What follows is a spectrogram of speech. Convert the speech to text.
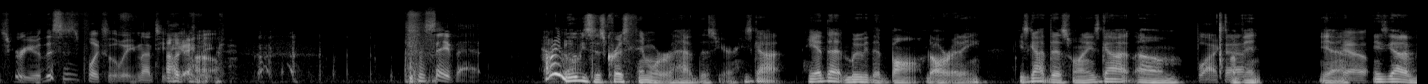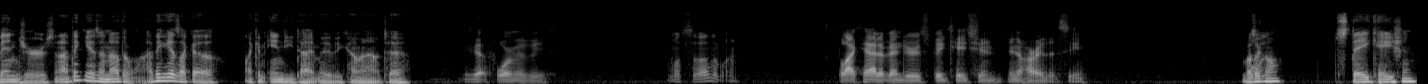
screw you. This is flicks of the week, not TV Okay. of the week. Save that. How many movies does Chris Hemsworth have this year? He's got he had that movie that bombed already. He's got this one. He's got um, Blackhat. Aven- yeah. Yeah. He's got Avengers, and I think he has another one. I think he has like a like an indie type movie coming out too. He's got four movies: What's the other one? Blackhat, Avengers, Vacation, In the Heart of the Sea. What's What? it called? Staycation.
